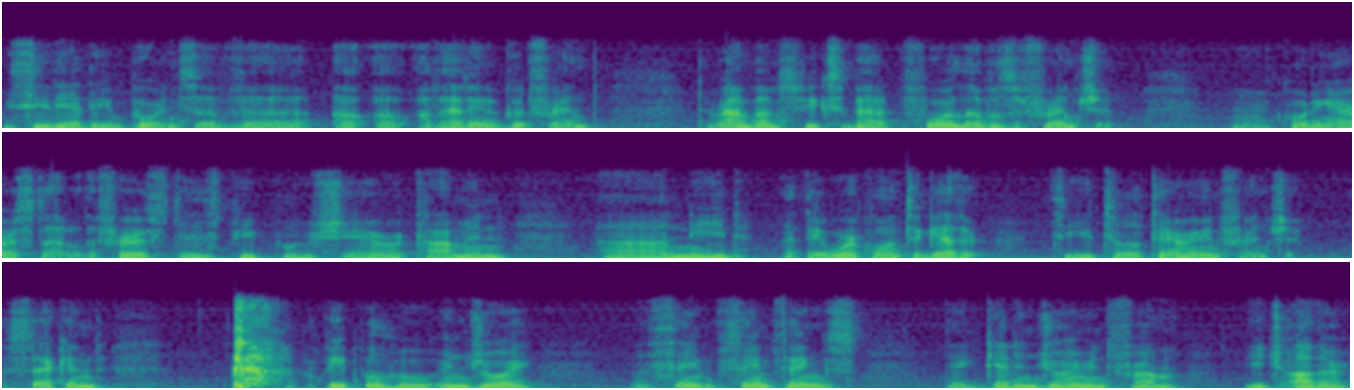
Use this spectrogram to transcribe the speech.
We see there the importance of, uh, of, of having a good friend. The Rambam speaks about four levels of friendship. Uh, quoting Aristotle, the first is people who share a common uh, need that they work on together. It's a utilitarian friendship. Second, people who enjoy the same same things. They get enjoyment from each other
